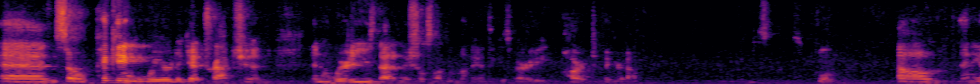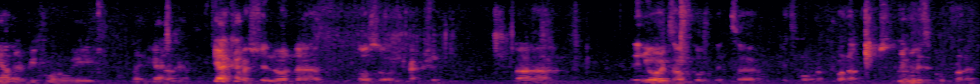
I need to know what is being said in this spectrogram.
And so picking where to get traction and where to use that initial sum of money i think is very hard to figure out. Cool. Um, any other before we let you guys go? Yeah go. Question on, uh, also on traction. Uh, In your example, it's a, it's more of a product, a Mhm. physical product,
